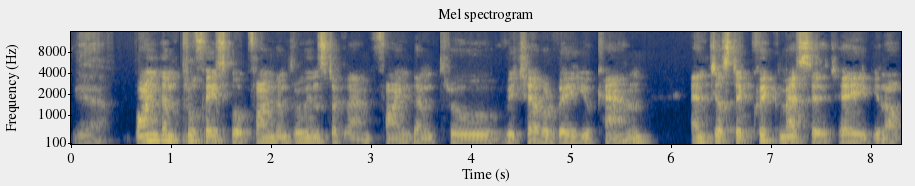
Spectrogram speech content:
Yeah. Find them through Facebook, find them through Instagram, find them through whichever way you can and just a quick message hey you know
